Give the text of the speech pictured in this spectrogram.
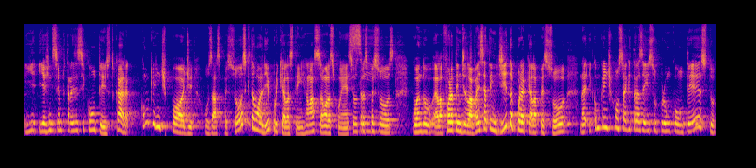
e, e, a gente sempre traz esse contexto. Cara, como que a gente pode usar as pessoas que estão ali, porque elas têm relação, elas conhecem outras Sim. pessoas. Quando ela for atendida, ela vai ser atendida por aquela pessoa. Né? E como que a gente consegue trazer isso para um contexto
